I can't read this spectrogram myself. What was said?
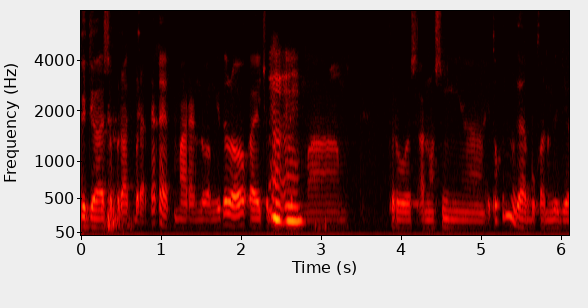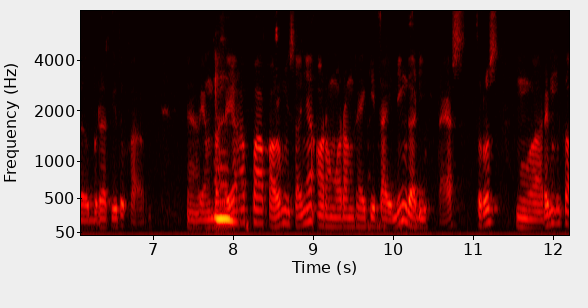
gejala seberat beratnya kayak kemarin doang gitu loh. Kayak cuma Mm-mm. demam terus anosmia. Itu kan nggak bukan gejala berat gitu kan nah yang bahaya apa? Kalau misalnya orang-orang kayak kita ini nggak dites terus ngeluarin ke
